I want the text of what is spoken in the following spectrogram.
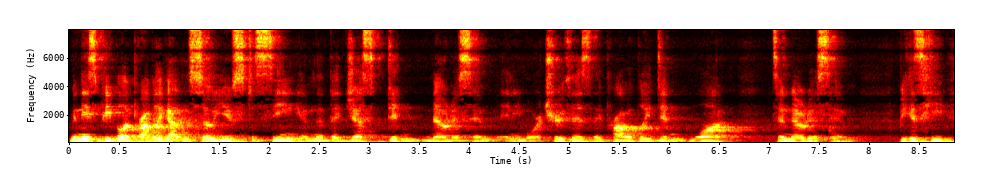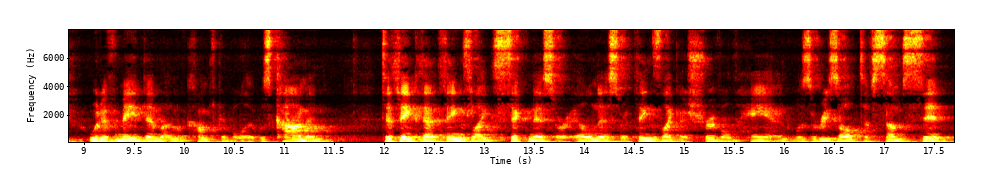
I mean, these people had probably gotten so used to seeing him that they just didn't notice him anymore. Truth is, they probably didn't want to notice him because he would have made them uncomfortable. It was common to think that things like sickness or illness or things like a shriveled hand was a result of some sin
